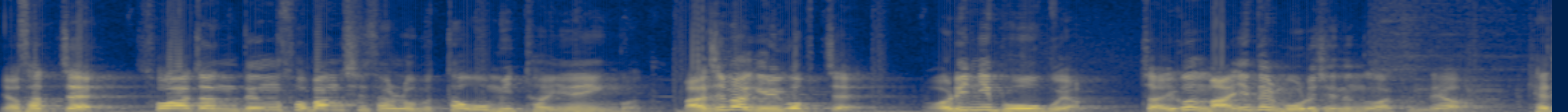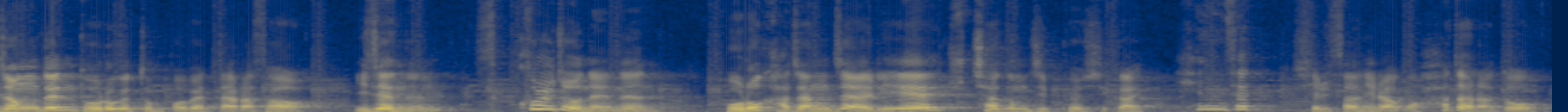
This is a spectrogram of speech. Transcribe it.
여섯째, 소화전 등 소방시설로부터 5m 이내인 곳. 마지막 일곱째, 어린이 보호구역. 자, 이건 많이들 모르시는 것 같은데요. 개정된 도로교통법에 따라서 이제는 스쿨존에는 도로 가장자리에 주차금지 표시가 흰색 실선이라고 하더라도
